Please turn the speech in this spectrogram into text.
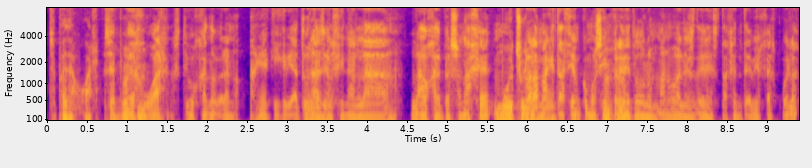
Se puede jugar. Se puede jugar. Estoy buscando, pero no. Hay aquí criaturas y al final la, hoja de personaje. Muy chula la maquetación, como siempre, de todos los manuales de esta gente de vieja escuela.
